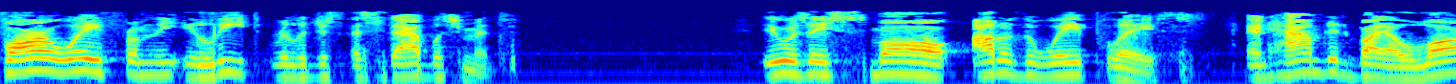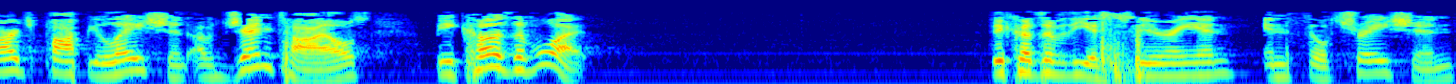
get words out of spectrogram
far away from the elite religious establishment. It was a small, out of the way place, inhabited by a large population of Gentiles because of what? Because of the Assyrian infiltration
